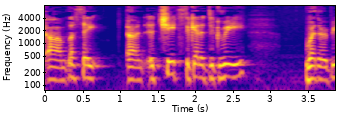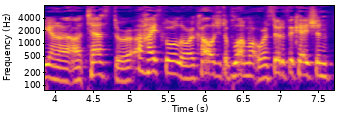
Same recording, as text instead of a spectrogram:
um, let's say, uh, cheats to get a degree whether it be on a, a test or a high school or a college diploma or a certification.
